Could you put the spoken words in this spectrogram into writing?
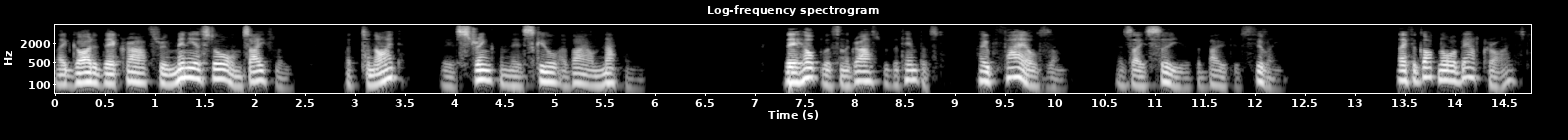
They'd guided their craft through many a storm safely. But tonight, their strength and their skill avail nothing. They're helpless in the grasp of the tempest. Hope fails them as they see that the boat is filling. They've forgotten all about Christ.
